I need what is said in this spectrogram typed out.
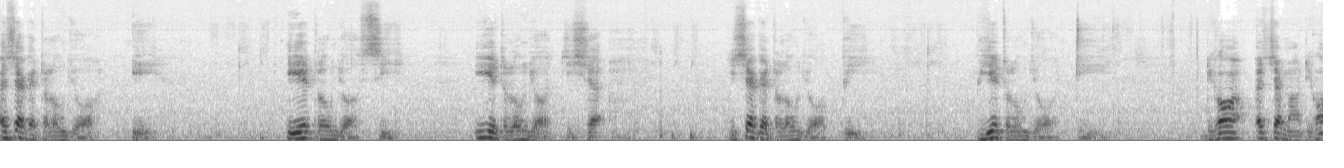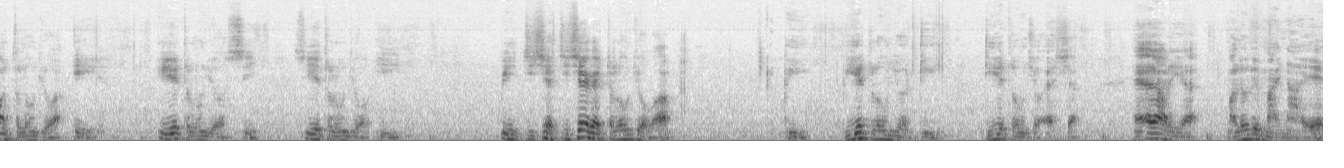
sharp F sharp ရဲ့တစ်လုံးကျော် A E ရဲ့တစ်လုံးကျော် C E ရဲ့တစ်လုံးကျော် G sharp G sharp ရဲ့တစ်လုံးကျော် B B ရဲ့တစ်လုံးကျော် D ဒီကောင် F sharp မှာဒီကောင်တစ်လုံးကျော် A E ရဲ့တစ်လုံးကျော် C C ရဲ့တစ်လုံးကျော် E ပြီး G sharp G sharp ရဲ့တစ်လုံးကျော်က B B ရဲ့တစ်လုံးကျော် D D ရဲ့တစ်လုံးကျော် F sharp အဲအဲ့ဒါတွေကမလို့ဒီမိုင်နာရဲ့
